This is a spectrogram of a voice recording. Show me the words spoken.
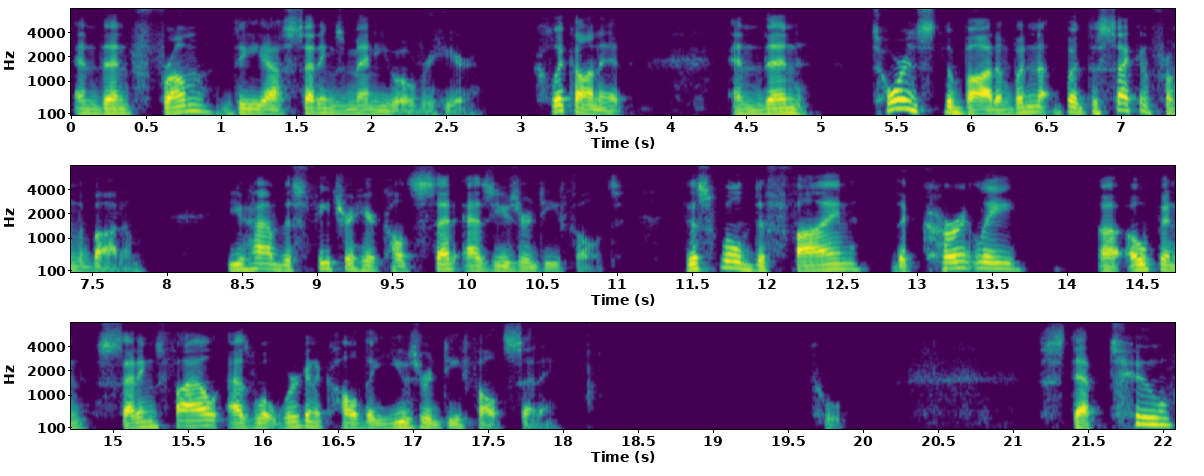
And then from the uh, settings menu over here, click on it And then towards the bottom, but not, but the second from the bottom, you have this feature here called set as user default. This will define the currently uh, open settings file as what we're going to call the user default setting. Cool. Step two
